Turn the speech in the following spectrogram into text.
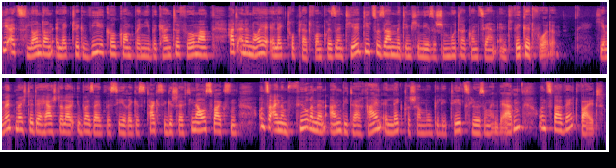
Die als London Electric Vehicle Company bekannte Firma hat eine neue Elektroplattform präsentiert, die zusammen mit dem chinesischen Mutterkonzern entwickelt wurde. Hiermit möchte der Hersteller über sein bisheriges Taxigeschäft hinauswachsen und zu einem führenden Anbieter rein elektrischer Mobilitätslösungen werden, und zwar weltweit.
